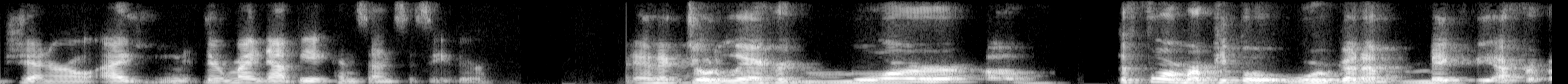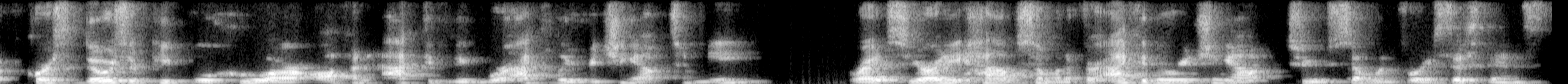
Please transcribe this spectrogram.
general I there might not be a consensus either. Anecdotally, I heard more of the former people were going to make the effort. But of course, those are people who are often actively were actively reaching out to me, right? So you already have someone. If they're actively reaching out to someone for assistance,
